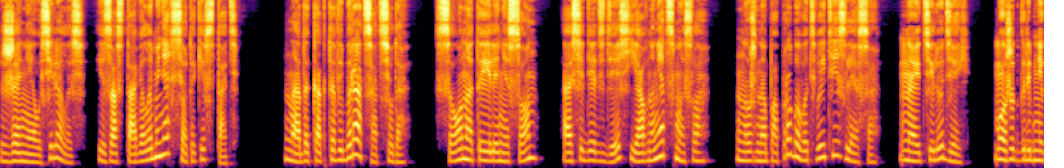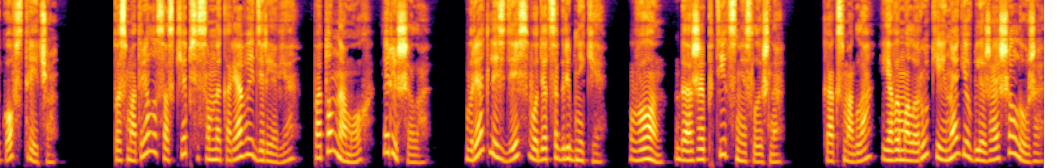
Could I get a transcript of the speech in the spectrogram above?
Жжение усилилось и заставило меня все таки встать. Надо как-то выбираться отсюда. Сон это или не сон, а сидеть здесь явно нет смысла. Нужно попробовать выйти из леса, найти людей. Может, грибников встречу. Посмотрела со скепсисом на корявые деревья, потом на мох и решила. Вряд ли здесь водятся грибники. Вон, даже птиц не слышно. Как смогла, я вымыла руки и ноги в ближайшей луже,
